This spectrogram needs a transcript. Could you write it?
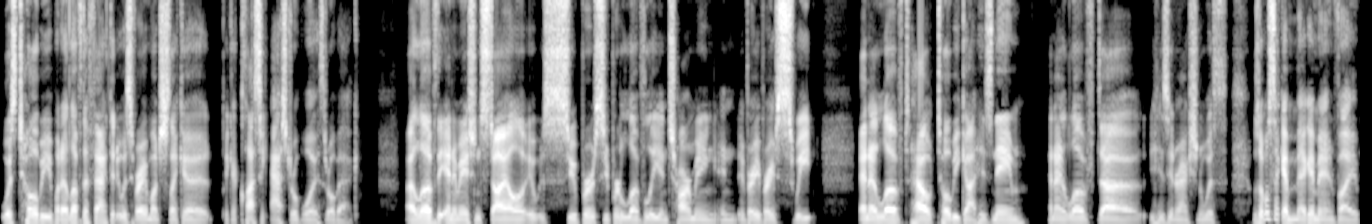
was Toby, but I love the fact that it was very much like a like a classic Astro Boy throwback. I love the animation style. It was super super lovely and charming and very very sweet. And I loved how Toby got his name and I loved uh, his interaction with it was almost like a Mega Man vibe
